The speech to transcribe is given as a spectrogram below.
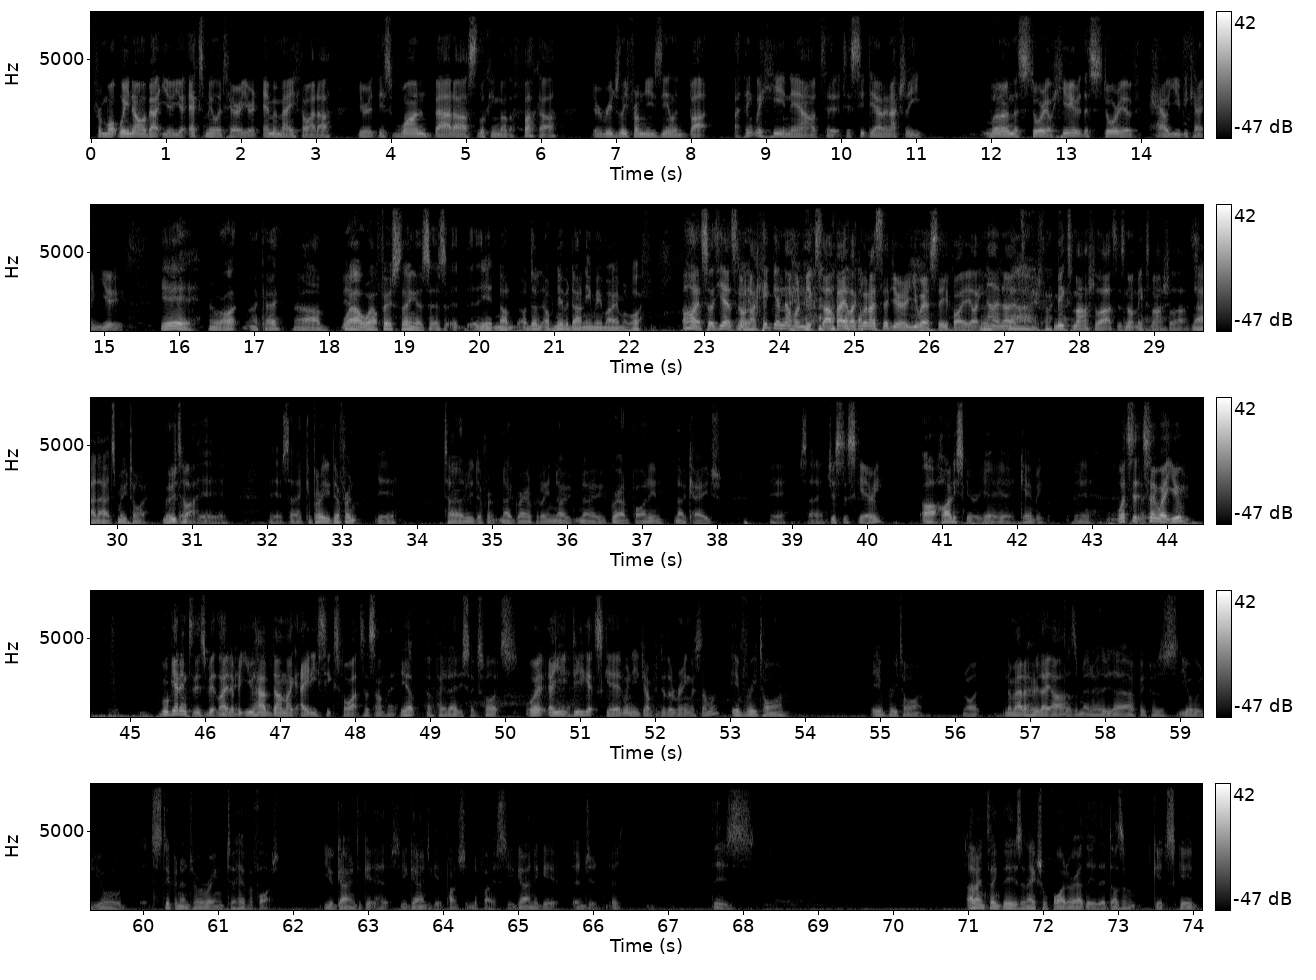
From what we know about you, you're ex-military. You're an MMA fighter. You're this one badass looking motherfucker. You're originally from New Zealand, but I think we're here now to, to sit down and actually learn the story or hear the story of how you became you. Yeah. All right. Okay. Um, Yeah. Well, well. First thing is, is yeah. Not. I didn't. I've never done MMA in my life. Oh, so yeah, it's not. Yeah. I keep getting that one mixed up. Hey, like when I said you're a UFC fighter, you're like, no, no, No, it's mixed martial arts. It's not mixed martial arts. No, no. It's Muay Thai. Muay Thai. Yeah, yeah, yeah. So completely different. Yeah. Totally different. No grappling. No, no ground fighting. No cage. Yeah. So. Just as scary. Oh, highly scary. Yeah, yeah. Can be. Yeah. What's it? So wait, you. We'll get into this a bit later, Yeah, but you yeah. have done like 86 fights or something. Yep. I've had eighty-six fights. What, are you? Yeah. Do you get scared when you jump into the ring with someone, Every time. Every time. Like no matter who they are? Doesn't matter who they are because you're you're stepping into a ring to have a fight. You're going to get hit. You're going to get punched in the face. You're going to get injured. It, there's. I don't think there's an actual fighter out there that doesn't get scared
